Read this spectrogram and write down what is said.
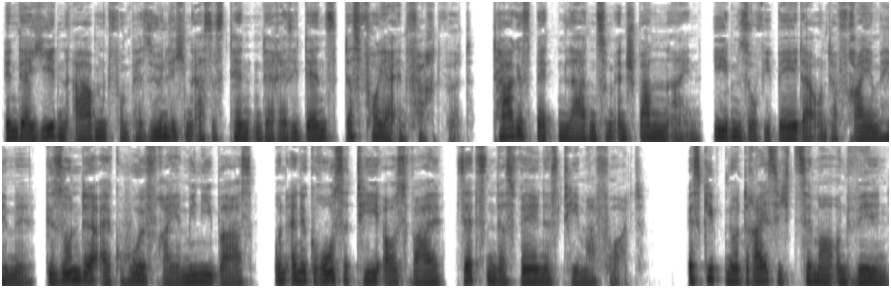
in der jeden Abend vom persönlichen Assistenten der Residenz das Feuer entfacht wird. Tagesbetten laden zum Entspannen ein, ebenso wie Bäder unter freiem Himmel, gesunde alkoholfreie Minibars und eine große Teeauswahl setzen das Wellness-Thema fort. Es gibt nur 30 Zimmer und Villen,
